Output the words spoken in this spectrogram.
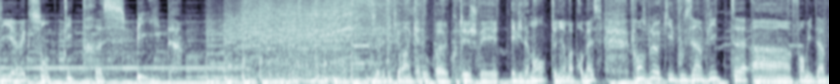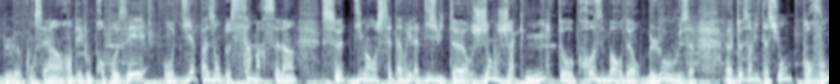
Avec son titre Speed. Vous avez dit qu'il y aura un cadeau? Écoutez, je vais évidemment tenir ma promesse. France Bleu qui vous invite à un formidable concert, un rendez-vous proposé au diapason de Saint-Marcelin ce dimanche 7 avril à 18h. Jean-Jacques Milteau, Cross Border Blues. Euh, deux invitations pour vous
